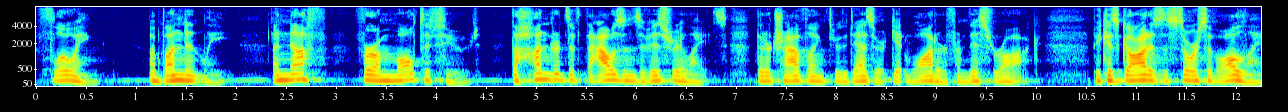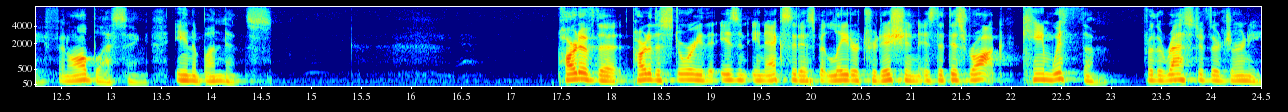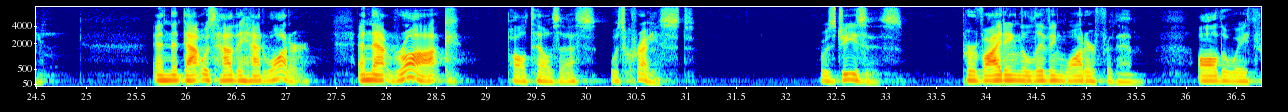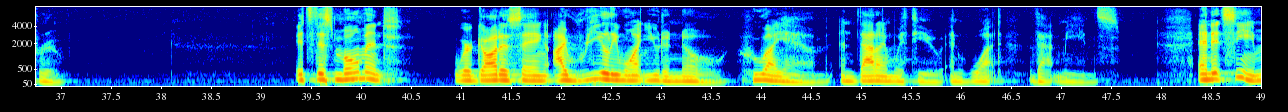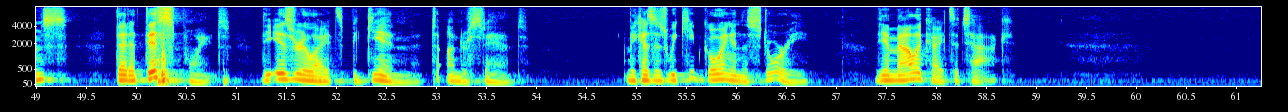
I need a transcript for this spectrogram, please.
flowing abundantly, enough for a multitude. The hundreds of thousands of Israelites that are traveling through the desert get water from this rock because God is the source of all life and all blessing in abundance. Part of, the, part of the story that isn't in Exodus but later tradition is that this rock came with them for the rest of their journey. And that that was how they had water. And that rock, Paul tells us, was Christ. It was Jesus, providing the living water for them all the way through. It's this moment where God is saying, I really want you to know who I am and that I'm with you and what that means. And it seems that at this point, the Israelites begin to understand. Because as we keep going in the story, the Amalekites attack.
